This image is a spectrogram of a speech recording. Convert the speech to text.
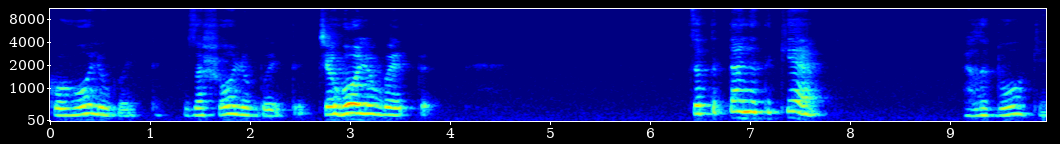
Кого любити? За що любити? Чого любити? Це питання таке глибоке.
